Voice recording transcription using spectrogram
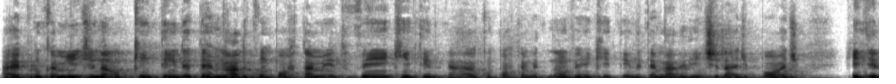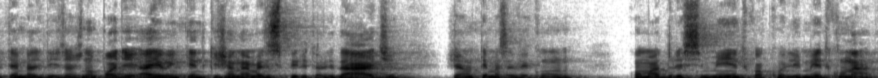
a ir para um caminho de não, quem tem determinado comportamento vem, quem tem determinado comportamento não vem, quem tem determinada identidade pode, quem tem determinada identidade não pode, aí eu entendo que já não é mais espiritualidade, já não tem mais a ver com, com amadurecimento, com acolhimento, com nada.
